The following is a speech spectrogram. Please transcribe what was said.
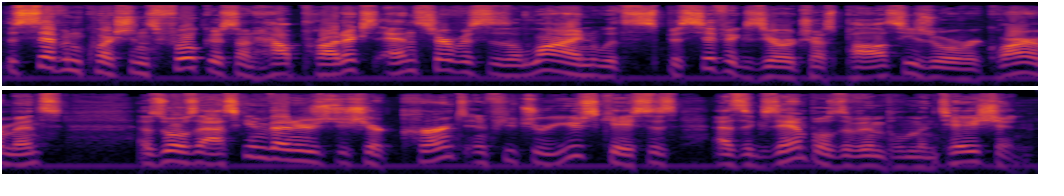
The seven questions focus on how products and services align with specific zero trust policies or requirements, as well as asking vendors to share current and future use cases as examples of implementation.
